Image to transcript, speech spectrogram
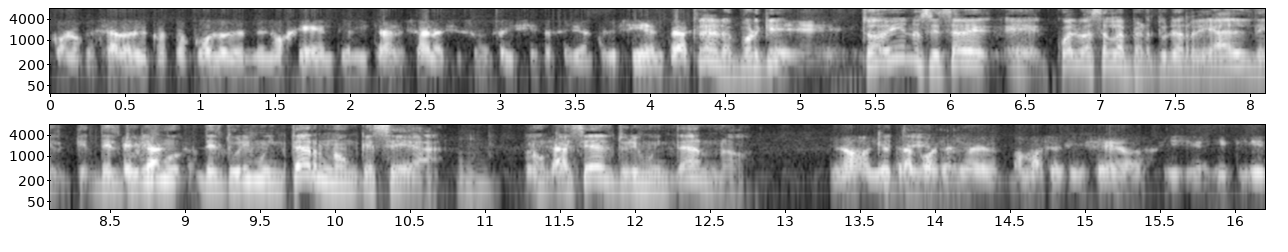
con lo que se habla del protocolo de menos gente, mitad de sala, si son 600 serían 300. Claro, porque eh, todavía no se sabe eh, cuál va a ser la apertura real del, del turismo del turismo interno, aunque sea, mm. aunque sea del turismo interno. No, y otra cosa, Joel, vamos a ser sinceros, y, y,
